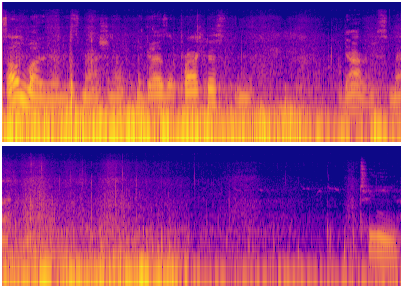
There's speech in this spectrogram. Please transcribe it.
Somebody's gonna guys that practice, mm, gotta be smacking. 13.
